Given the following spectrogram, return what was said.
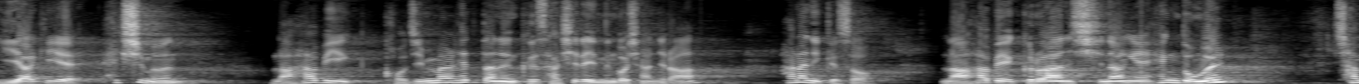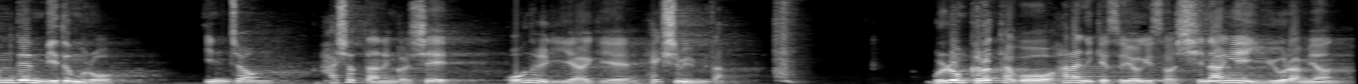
이야기의 핵심은 라합이 거짓말했다는 그 사실에 있는 것이 아니라 하나님께서 라합의 그러한 신앙의 행동을 참된 믿음으로 인정하셨다는 것이 오늘 이야기의 핵심입니다. 물론 그렇다고 하나님께서 여기서 신앙의 이유라면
